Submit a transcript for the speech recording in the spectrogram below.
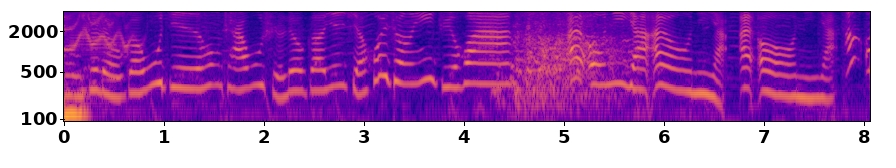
五十六个五金红茶，五十六个饮血汇成一句话：爱欧尼亚，爱欧尼亚，爱欧尼亚，啊哦！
